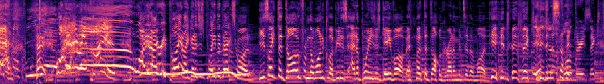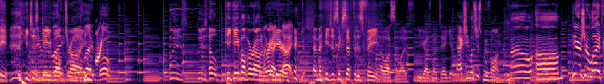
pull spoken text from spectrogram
Yes! Hey, why did I replay it? Why did I replay it? I could have just played the next one. He's like the dog from the one clip. He just at a point he just gave up and let the dog run him into the mud. the, the kid He did just a full like- 360. He just was gave like- up trying. He like, bro, please, please help. He gave up around My right here. and then he just accepted his fate. I lost a life. You guys want to take it? Actually, let's just move on. No, um, here's your life.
